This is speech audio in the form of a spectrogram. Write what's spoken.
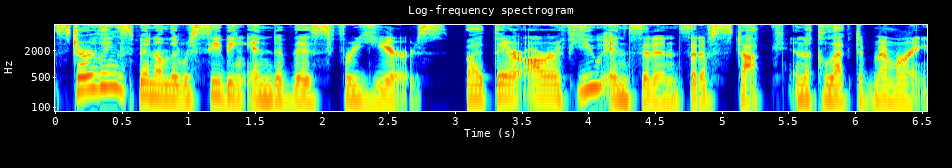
Sterling's been on the receiving end of this for years, but there are a few incidents that have stuck in the collective memory.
